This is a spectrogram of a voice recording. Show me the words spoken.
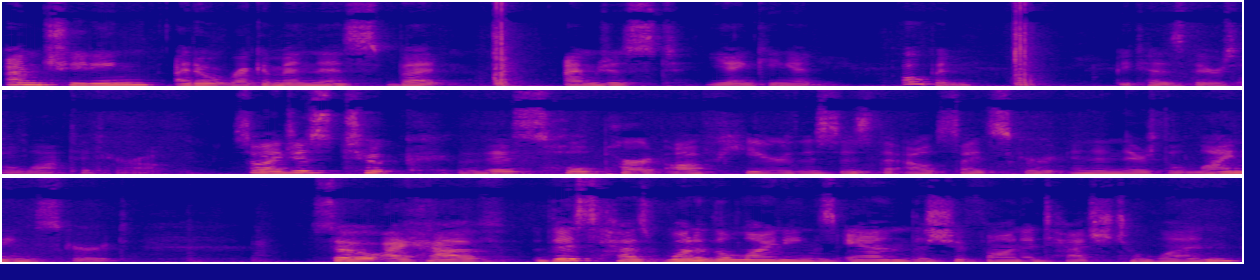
I'm cheating. I don't recommend this, but I'm just yanking it open because there's a lot to tear out. So I just took this whole part off here. This is the outside skirt, and then there's the lining skirt. So I have, this has one of the linings and the chiffon attached to one.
